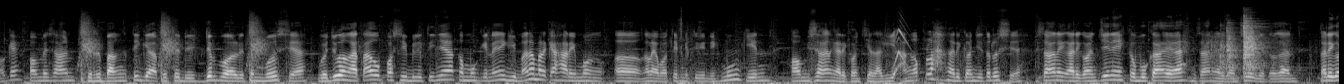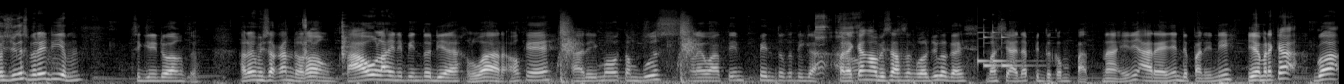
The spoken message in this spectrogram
Oke? Okay? kalau misalkan gerbang ketiga itu dijebol ditembus ya gue juga nggak tahu possibility-nya kemungkinannya gimana mereka harimau uh, ngelewatin pintu ini. Mungkin kalau misalkan nggak dikunci lagi anggaplah nggak dikunci terus ya. Misalnya nggak dikunci nih kebuka ya misalnya nggak dikunci gitu kan. Nggak dikunci juga sebenarnya diem segini doang tuh. Ada misalkan dorong tahu lah ini pintu dia keluar. Oke okay. mau tembus ngelewatin pintu ketiga. Mereka nggak bisa langsung keluar juga guys. Masih ada pintu keempat. Nah ini areanya depan ini. Ya mereka gua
